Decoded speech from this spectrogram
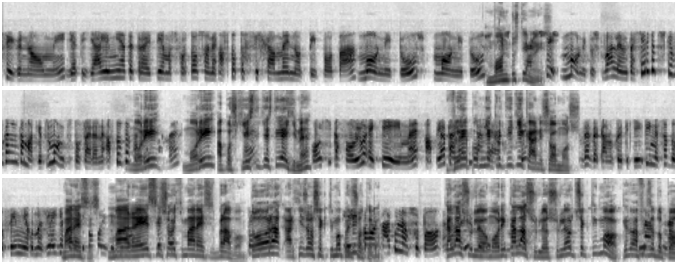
συγγνώμη γιατί για άλλη μία τετραετία μας φορτώσανε αυτό το συχαμένο τίποτα. Μόνοι τους, μόνοι τους. Μόνοι τους τι εννοείς; Μόνοι τους. Βάλανε τα χέρια τους και βγάλανε τα μάτια τους. Μόνοι τους το φέρανε. Αυτό δεν το Μωρή, κάναμε. Μωρή, αποσχίστηκες, τι έγινε; Όχι καθόλου, εκεί είμαι. Απλά τα λέω Βλέπω και τα μια λέω. κριτική κάνεις όμως. Βέβαια κάνω κριτική. Τι είμαι σαν το φίμιο που μας λέει για Μ' αρέσεις. πολιτικό πολιτισμό. Μ' αρέσεις, όχι μ' αρέσεις. Μπράβο. Τώρα αρχίζω να σε εκτιμώ περισσότερο. Λοιπόν, άκου να σου πω. Καλά Να σου λέω, Μωρή, καλά σου λέω. Σου λέω ότι σε εκτιμώ και δεν με αφήνεις να το πω.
